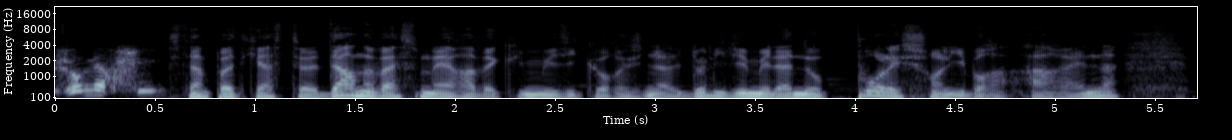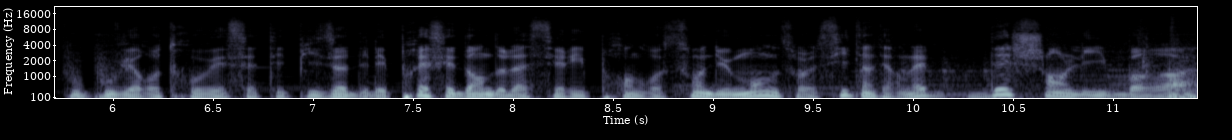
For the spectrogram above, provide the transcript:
Je vous remercie. C'est un podcast d'Arnaud Vasmer avec une musique originale d'Olivier Mélano pour les Champs Libres à Rennes. Vous pouvez retrouver cet épisode et les précédents de la série Prendre soin du monde sur le site internet des Champs Libres.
